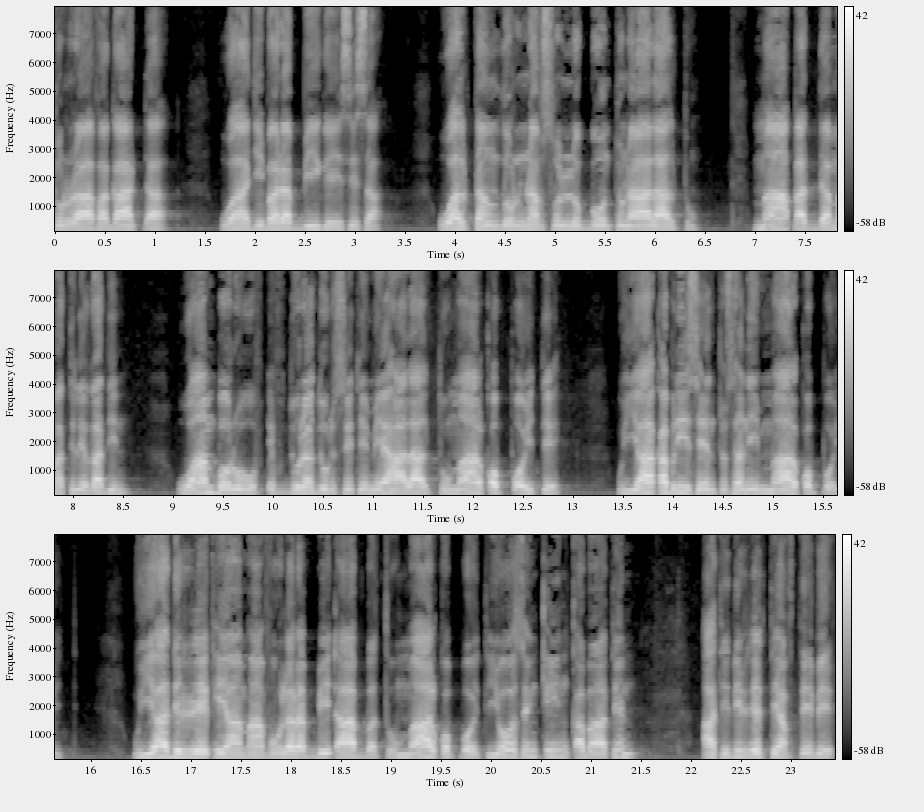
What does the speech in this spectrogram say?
ترى فقادا واجب ربي قيسسا ولتنظر نفس اللبون تنالالتو ما قدمت لغد وان بروف افدول درست مي مال قبويته ويا قبري سنتو سني مال قبويت ويا دريك يا ما فول ربي دابتو مال قبويت يو سنكين قباتن. أتي دريت هفتي بيخ.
